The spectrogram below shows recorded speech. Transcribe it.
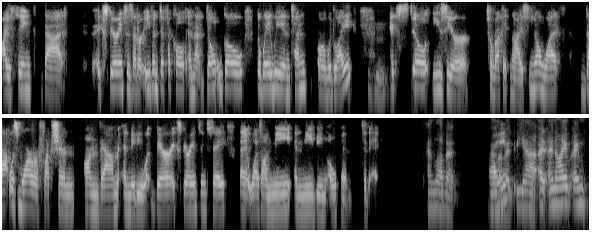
I think that experiences that are even difficult and that don't go the way we intend or would like, mm-hmm. it's still easier to recognize, you know what, that was more a reflection on them and maybe what they're experiencing today than it was on me and me being open today. I love it. Right. I love it. Yeah. And I, I'm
